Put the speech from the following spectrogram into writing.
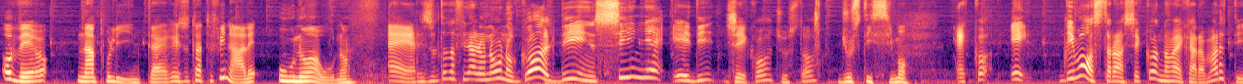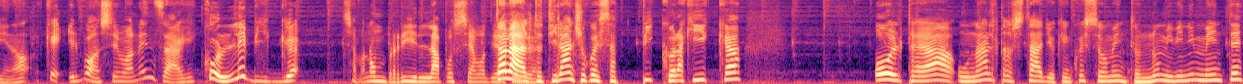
ovvero Napoli-Inter. Risultato finale 1-1. Eh, risultato finale 1-1, gol di Insigne e di Geco, giusto? Giustissimo. Ecco, e dimostra, secondo me, caro Martino, che il buon Simone Inzaghi con le big, diciamo, non brilla, possiamo dire. Tra così. l'altro ti lancio questa piccola chicca. Oltre a un altro stadio che in questo momento non mi viene in mente,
